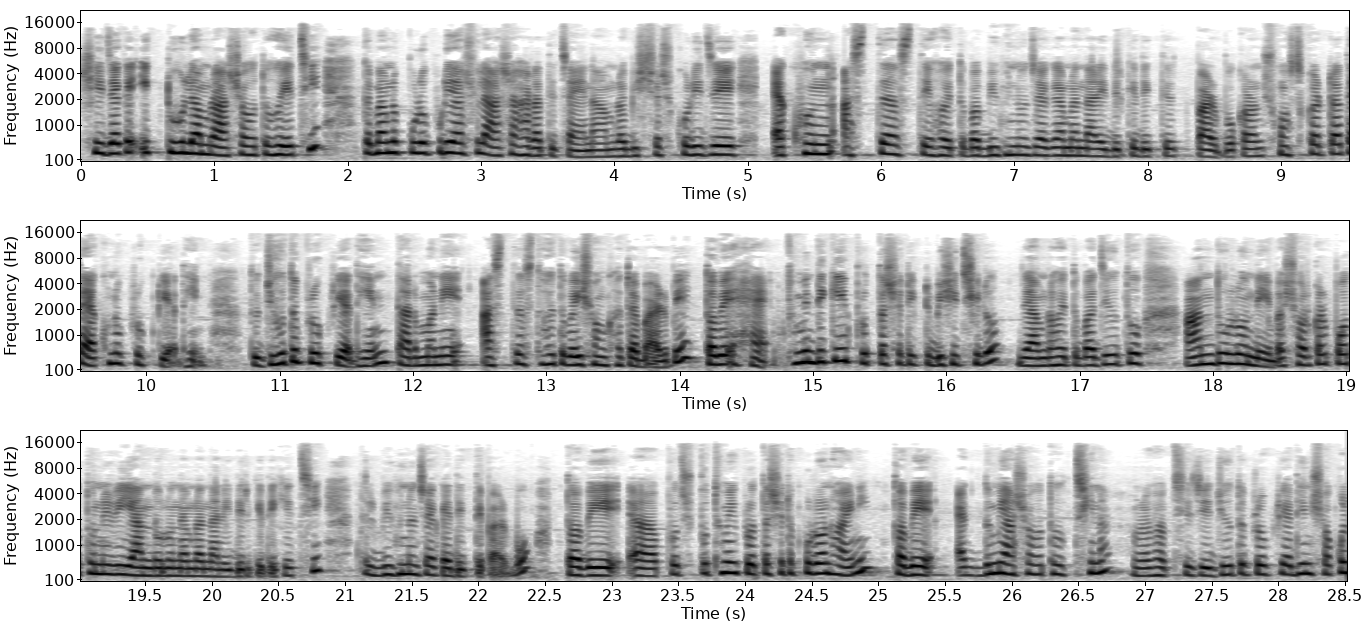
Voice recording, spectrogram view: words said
সেই জায়গায় একটু হলে আমরা আশাহত হয়েছি। তবে আমরা পুরোপুরি আসলে আশা হারাতে চাই না। আমরা বিশ্বাস করি যে এখন আস্তে আস্তে হয়তো বা বিভিন্ন জায়গায় আমরা নারীদেরকে দেখতে পারব, কারণ সংস্কারটা তো এখনও প্রক্রিয়াধীন। তো যেহেতু প্রক্রিয়াধীন, তার মানে আস্তে আস্তে হয়তো বা এই সংখ্যাটা বাড়বে। তবে হ্যাঁ প্রথমের দিকেই প্রত্যাশাটা একটু বেশি ছিল যে আমরা হয়তো বা যেহেতু আন্দোলনে বা সরকার পতনের এই আন্দোলনে আমরা নারীদেরকে দেখেছি, তাহলে বিভিন্ন জায়গায় দেখতে পারব। তবে প্রথমেই প্রত্যাশাটা পূরণ হয়নি, তবে একদমই আশাহত হচ্ছি না। আমরা ভাবছি যে যেহেতু প্রক্রিয়াধীন সকল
